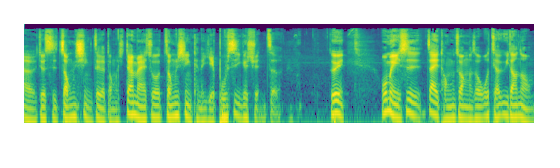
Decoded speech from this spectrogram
呃就是中性这个东西，对他们来说中性可能也不是一个选择。所以我每次在童装的时候，我只要遇到那种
